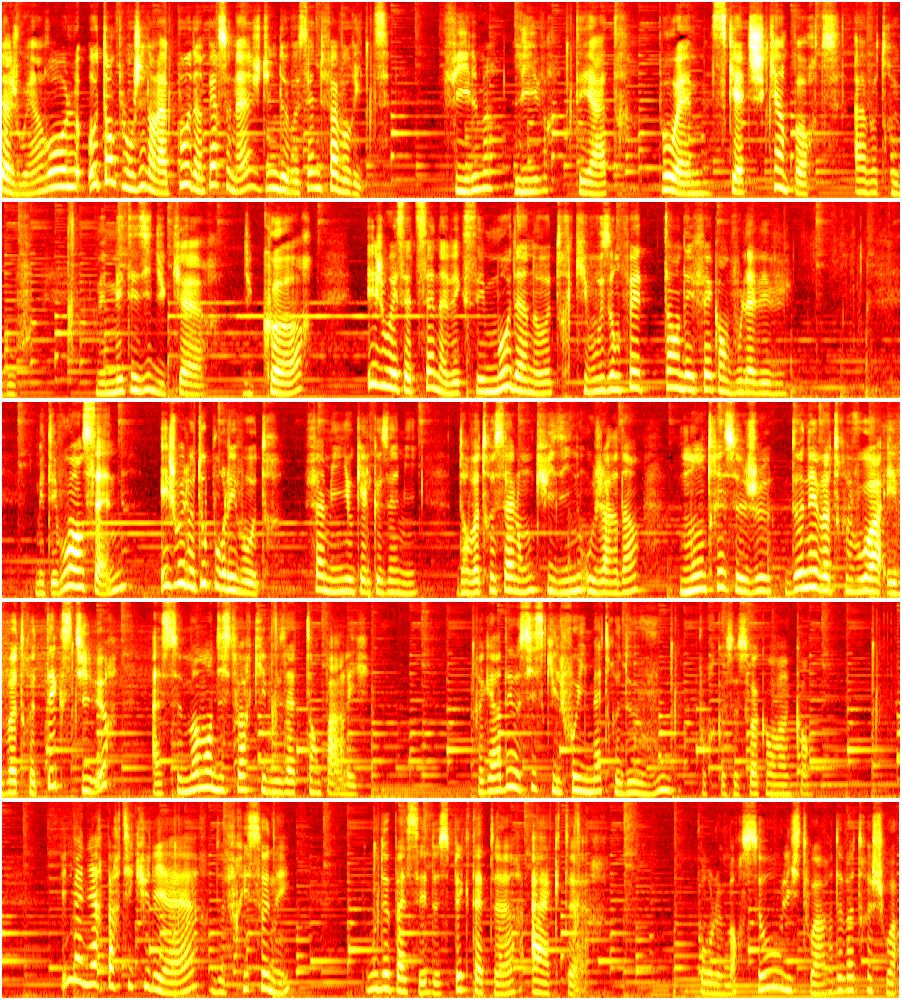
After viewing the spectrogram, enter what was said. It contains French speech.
à jouer un rôle, autant plonger dans la peau d'un personnage d'une de vos scènes favorites. Film, livre, théâtre, poème, sketch, qu'importe, à votre goût. Mais mettez-y du cœur, du corps, et jouez cette scène avec ces mots d'un autre qui vous ont fait tant d'effets quand vous l'avez vu. Mettez-vous en scène et jouez le tout pour les vôtres, famille ou quelques amis. Dans votre salon, cuisine ou jardin, montrez ce jeu, donnez votre voix et votre texture à ce moment d'histoire qui vous a tant parlé. Regardez aussi ce qu'il faut y mettre de vous pour que ce soit convaincant. Une manière particulière de frissonner ou de passer de spectateur à acteur pour le morceau ou l'histoire de votre choix.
